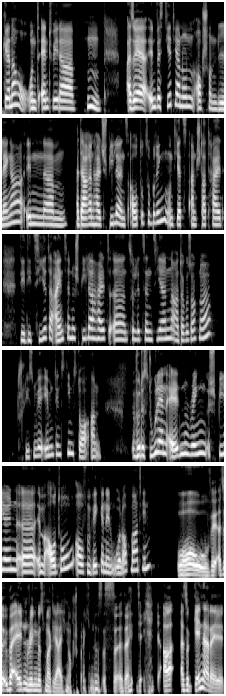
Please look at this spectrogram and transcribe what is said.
Genau. Und entweder, hm, also er investiert ja nun auch schon länger in ähm, darin halt Spiele ins Auto zu bringen und jetzt anstatt halt dedizierte einzelne Spiele halt äh, zu lizenzieren, hat er gesagt, naja, schließen wir eben den Steam Store an. Würdest du denn Elden Ring spielen äh, im Auto auf dem Weg in den Urlaub, Martin? Wow, also über Elden Ring müssen wir gleich noch sprechen. Das ist, äh, also generell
